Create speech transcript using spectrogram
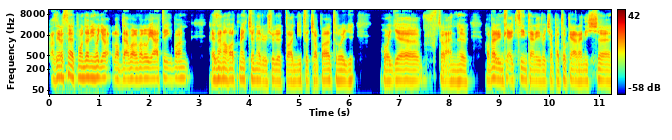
azért azt lehet mondani, hogy a labdával való játékban ezen a hat meccsen erősödött annyit a csapat, hogy, hogy uh, talán a velünk egy szinten lévő csapatok ellen is uh,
